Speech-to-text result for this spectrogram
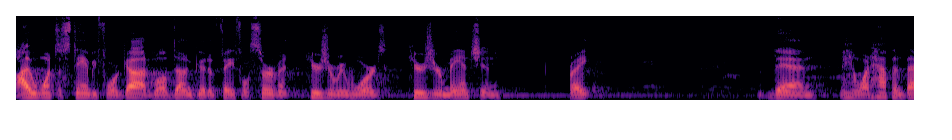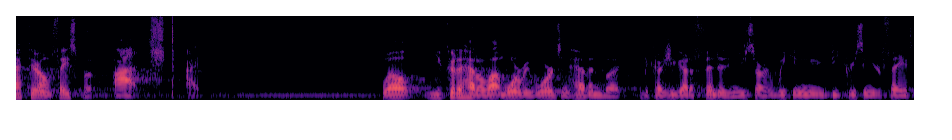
I want to stand before God. Well done, good and faithful servant. Here's your rewards. Here's your mansion, right? Then, man, what happened back there on Facebook? I, I, well, you could have had a lot more rewards in heaven, but because you got offended and you started weakening and decreasing your faith,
